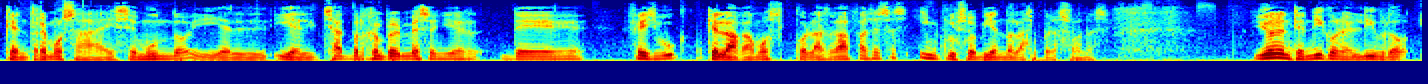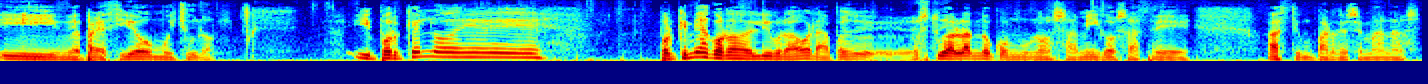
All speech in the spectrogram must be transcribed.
que entremos a ese mundo y el, y el chat, por ejemplo, el Messenger de Facebook, que lo hagamos con las gafas esas, incluso viendo las personas. Yo lo entendí con el libro y me pareció muy chulo. ¿Y por qué lo he ¿Por qué me he acordado del libro ahora? Pues eh, estuve hablando con unos amigos hace, hace un par de semanas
